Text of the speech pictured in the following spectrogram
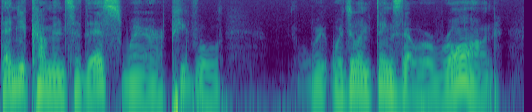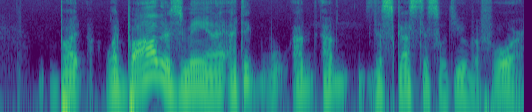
then you come into this where people were, were doing things that were wrong. But what bothers me, and I, I think I've, I've discussed this with you before,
